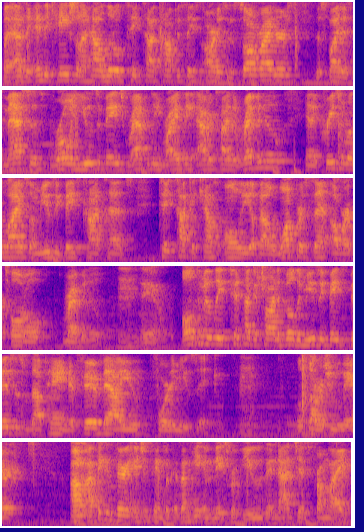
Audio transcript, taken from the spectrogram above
But as an indication of how little TikTok compensates artists and songwriters, despite its massive growing user base, rapidly rising advertising revenue, and increasing reliance on music based content, TikTok accounts for only about 1% of our total revenue. Damn. Ultimately, TikTok is trying to build a music based business without paying their fair value for the music. We'll start with you, Mayor. Um, I think it's very interesting because I'm getting mixed reviews, and not just from like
